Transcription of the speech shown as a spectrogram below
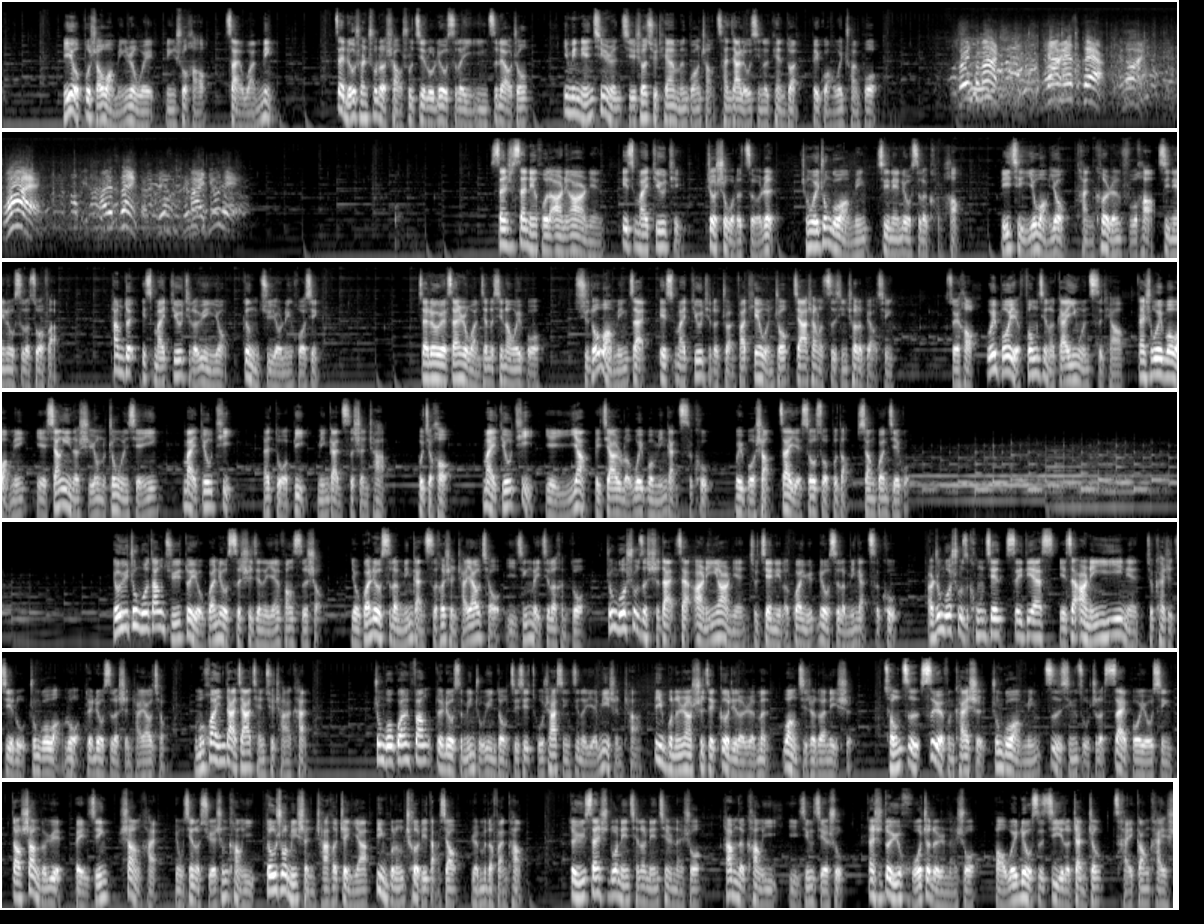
也有不少网民认为林书豪在玩命。在流传出的少数记录六四的影音资料中，一名年轻人骑车去天安门广场参加游行的片段被广为传播。Going to march, Tiananmen Square. Why? Why? I think my duty. 三十三年后的二零二二年，It's my duty，这是我的责任。成为中国网民纪念六四的口号，比起以往用坦克人符号纪念六四的做法，他们对 “It's my duty” 的运用更具有灵活性。在六月三日晚间的新浪微博，许多网民在 “It's my duty” 的转发贴文中加上了自行车的表情。随后，微博也封禁了该英文词条，但是微博网民也相应的使用了中文谐音“麦丢 T” 来躲避敏感词审查。不久后，麦丢 T 也一样被加入了微博敏感词库，微博上再也搜索不到相关结果。由于中国当局对有关六四事件的严防死守，有关六四的敏感词和审查要求已经累积了很多。中国数字时代在二零一二年就建立了关于六四的敏感词库，而中国数字空间 CDS 也在二零一一年就开始记录中国网络对六四的审查要求。我们欢迎大家前去查看。中国官方对六四民主运动及其屠杀行径的严密审查，并不能让世界各地的人们忘记这段历史。从自四月份开始，中国网民自行组织的赛博游行，到上个月北京、上海涌现的学生抗议，都说明审查和镇压并不能彻底打消人们的反抗。对于三十多年前的年轻人来说，他们的抗议已经结束；但是对于活着的人来说，保卫六四记忆的战争才刚开始。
